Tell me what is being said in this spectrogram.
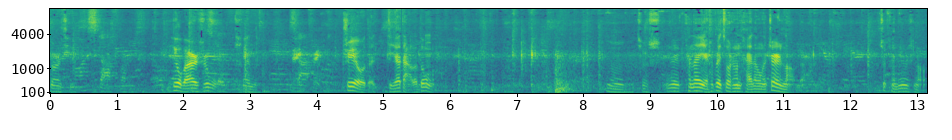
多少钱？六百二十五。天哪！Drill 的底下打了洞了。嗯，就是那看来也是被做成台灯了。这是老的，这肯定是老的。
